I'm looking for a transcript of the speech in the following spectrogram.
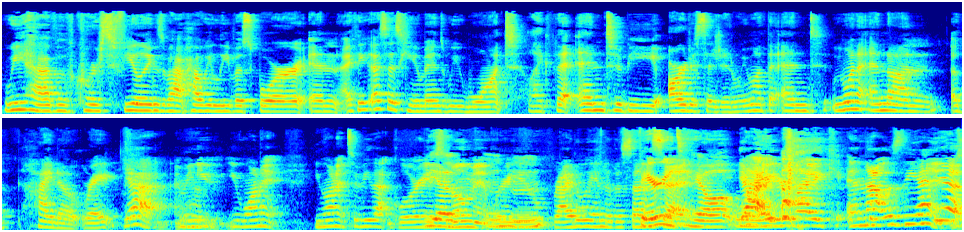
we have, of course, feelings about how we leave a sport. And I think us as humans, we want like the end to be our decision. We want the end, we want to end on a high note, right? Yeah, I mean mm-hmm. you you want it you want it to be that glorious Yep. moment where you ride away into the sunset. Mm-hmm. Fairy tale, Yeah, right? you're like, and that was the end. Yeah.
